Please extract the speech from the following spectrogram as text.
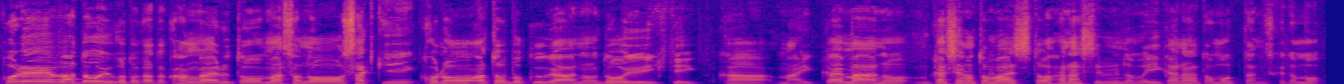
これはどういうことかと考えると、まあ、その先このあと僕があのどういう生きていくか、まあ、一回、まあ、あの昔の友達と話してみるのもいいかなと思ったんですけども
